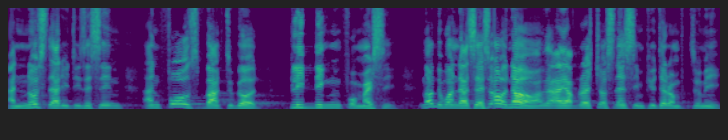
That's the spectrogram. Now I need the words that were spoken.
and knows that it is a sin and falls back to God, pleading for mercy. Not the one that says, Oh, no, I have righteousness imputed unto me.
